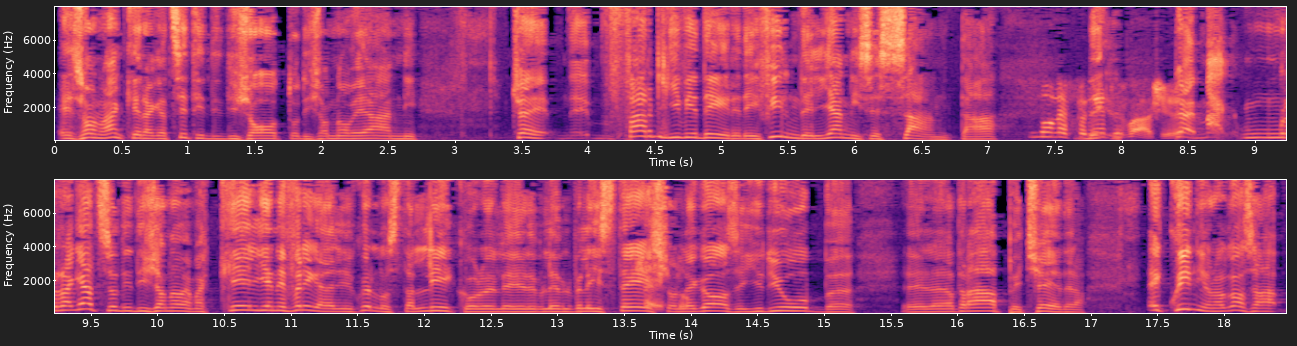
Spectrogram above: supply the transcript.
e sono anche ragazzetti di 18-19 anni. Cioè, eh, fargli vedere dei film degli anni 60 non è per niente facile. Cioè, ma un ragazzo di 19, ma che gliene frega? Quello sta lì con le, le, le PlayStation, ecco. le cose, YouTube, eh, la trap, eccetera. E quindi è una cosa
